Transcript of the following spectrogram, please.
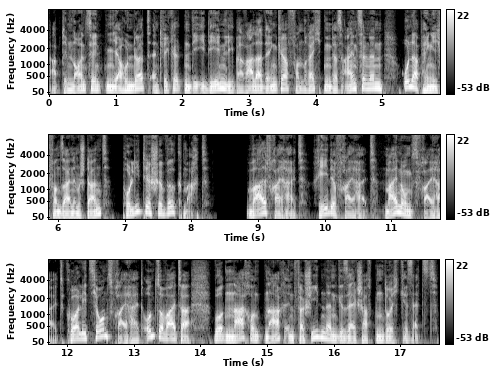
Ab dem 19. Jahrhundert entwickelten die Ideen liberaler Denker von Rechten des Einzelnen, unabhängig von seinem Stand, politische Wirkmacht. Wahlfreiheit, Redefreiheit, Meinungsfreiheit, Koalitionsfreiheit und so weiter wurden nach und nach in verschiedenen Gesellschaften durchgesetzt.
